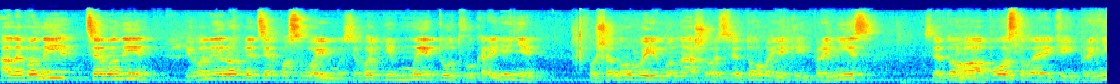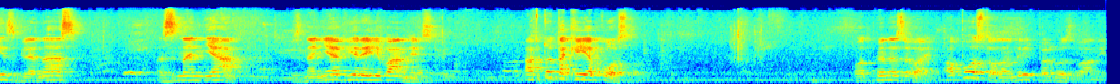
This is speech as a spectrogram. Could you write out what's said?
Але вони це вони, і вони роблять це по-своєму. Сьогодні ми тут, в Україні, пошановуємо нашого святого, який приніс, святого апостола, який приніс для нас знання, знання віри євангельської. А хто такий апостол? От ми називаємо апостол Андрій Первозваний.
